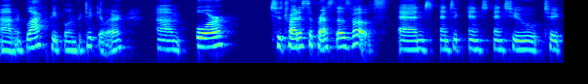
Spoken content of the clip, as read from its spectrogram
um, and Black people in particular, um, or to try to suppress those votes and and to and and to to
